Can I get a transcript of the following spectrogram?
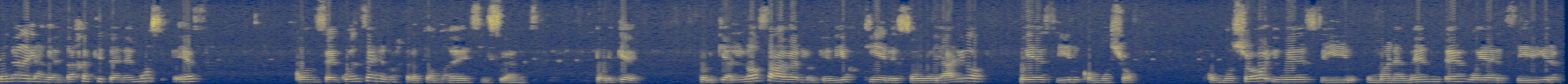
una de las ventajas que tenemos es consecuencias en nuestra toma de decisiones. ¿Por qué? Porque al no saber lo que Dios quiere sobre algo, voy a decidir como yo. Como yo y voy a decidir humanamente, voy a decidir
